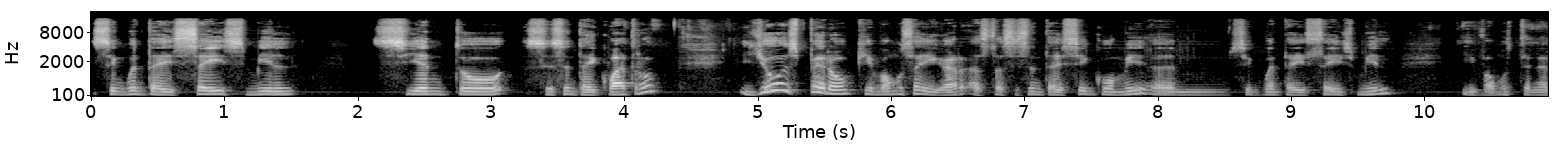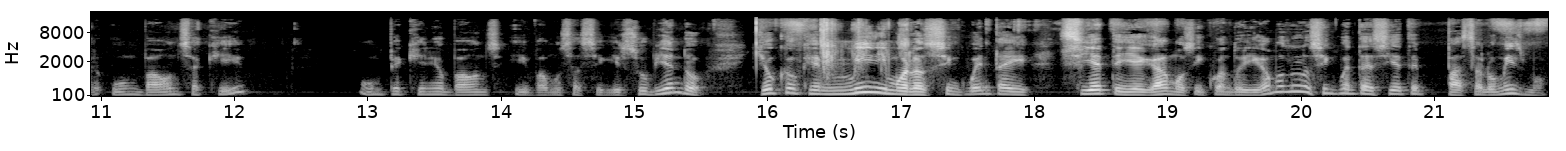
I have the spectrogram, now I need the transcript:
56.164 yo espero que vamos a llegar hasta 65 mil, 56 em, mil y vamos a tener un bounce aquí, un pequeño bounce y vamos a seguir subiendo. Yo creo que mínimo a los 57 llegamos y cuando llegamos a los 57 pasa lo mismo.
